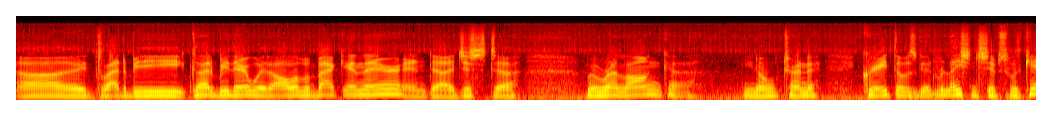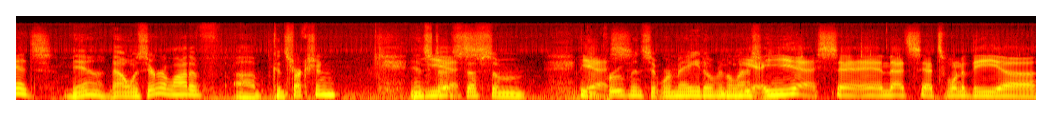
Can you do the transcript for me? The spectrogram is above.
Uh, glad to be glad to be there with all of them back in there and uh, just uh, move right along. Uh, you know, trying to create those good relationships with kids. Yeah. Now, was there a lot of uh, construction and stuff? Yes. Stuff some Yes. improvements that were made over the last. Yeah, yes, and that's that's one of the uh,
